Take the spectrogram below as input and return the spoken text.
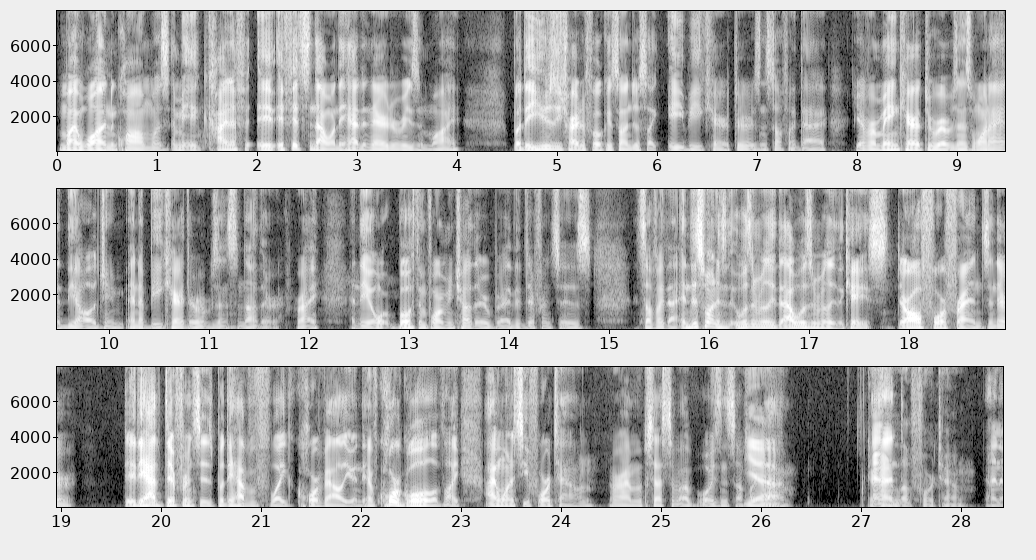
My one qualm was, I mean, it kind of it, it fits in that one. They had a narrative reason why, but they usually try to focus on just like A B characters and stuff like that. You have our main character who represents one ideology, and a B character represents another, right? And they both inform each other by the differences and stuff like that. And this one is it wasn't really that wasn't really the case. They're all four friends, and they're they, they have differences, but they have like core value and they have core goal of like I want to see Four Town or I'm obsessed about boys and stuff Yeah. like God, And- I love Four Town. that. And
